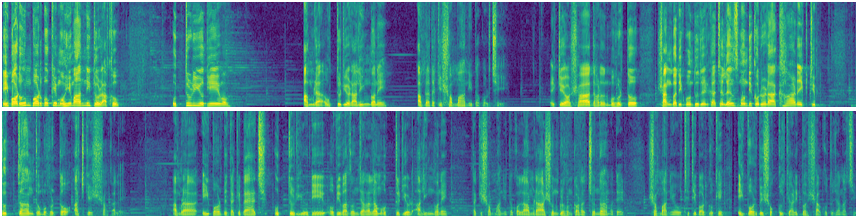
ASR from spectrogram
এই বরণ পর্বকে মহিমান্বিত রাখুক। উত্তরীয় দিয়ে আমরা উত্তরীয় আলিঙ্গনে আমরা তাকে সম্মানিত করছি। একটি অসাধারণ মুহূর্ত। সাংবাদিক বন্ধুদের কাছে লেন্সবন্দি করে রাখার একটি দুর্দান্ত মুহূর্ত আজকের সকালে। আমরা এই পর্বে তাকে ব্যাচ উত্তরীয় দিয়ে অভিবাদন জানালাম, উত্তরীয়র আলিঙ্গনে তাকে সম্মানিত করলাম। আমরা আসন গ্রহণ করার জন্য আমাদের সম্মানীয় অতিথিবর্গকে এই পর্বে সকলকে আরেকবার স্বাগত জানাচ্ছি।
